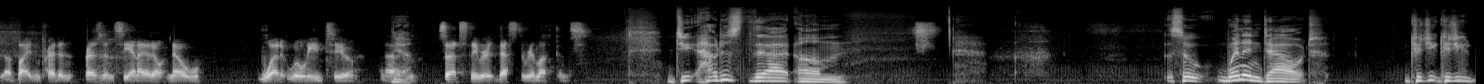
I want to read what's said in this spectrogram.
a Biden presidency, and I don't know what it will lead to. Um, Yeah. So that's the re- that's the reluctance. Do you, how does that um so when in doubt could you could you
